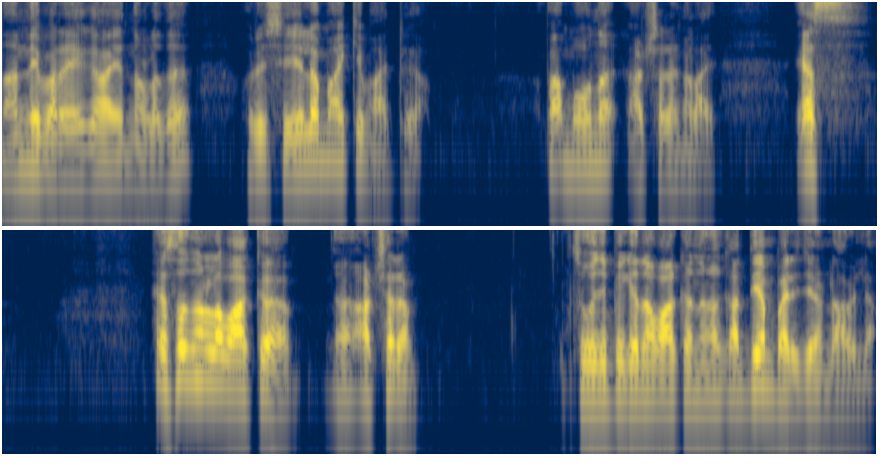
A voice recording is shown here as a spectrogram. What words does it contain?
നന്ദി പറയുക എന്നുള്ളത് ഒരു ശീലമാക്കി മാറ്റുക. അപ്പം മൂന്ന് അക്ഷരങ്ങളായി. എസ് എസ് എന്നുള്ള വാക്ക് അക്ഷരം സൂചിപ്പിക്കുന്ന വാക്ക് നിങ്ങൾക്ക് അധികം പരിചയം ഉണ്ടാവില്ല.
